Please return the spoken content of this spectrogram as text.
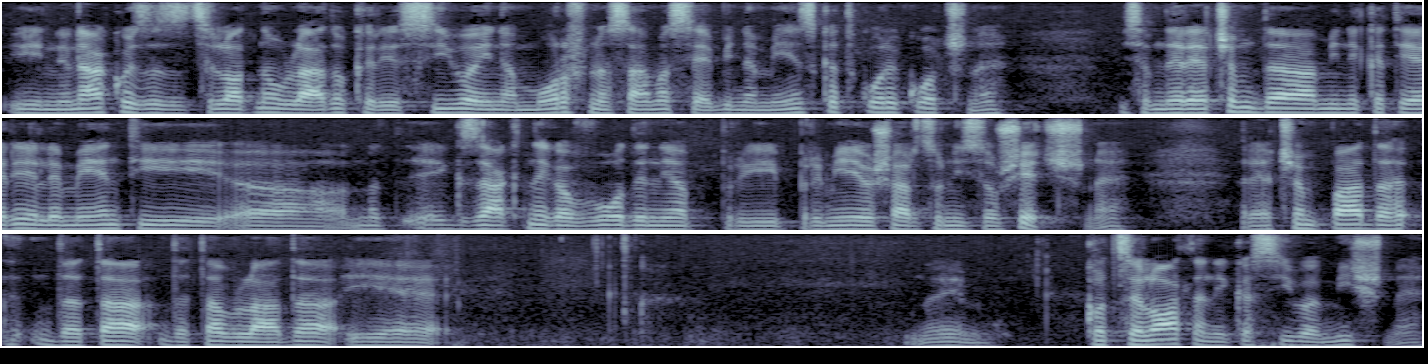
In enako je za, za celotno vlado, ker je siva in amorfna sama sebi namenska, tako rekoč. Ne? Mislim, ne rečem, da mi nekateri elementi uh, egzaktnega vodenja pri premijeju Šarcu niso všeč. Ne? Rečem pa, da, da, ta, da ta vlada je vem, kot celota neka siva mišne,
